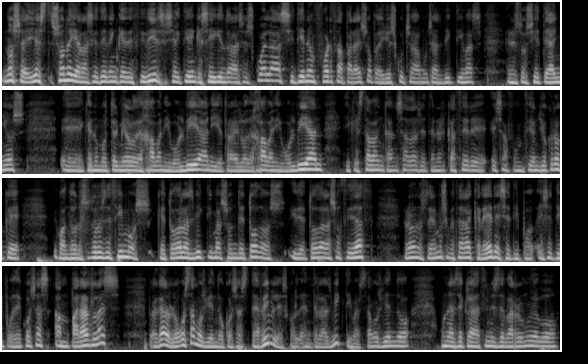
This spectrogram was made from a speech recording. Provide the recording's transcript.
no sé, son ellas las que tienen que decidir si tienen que seguir a las escuelas, si tienen fuerza para eso, pero yo he escuchado a muchas víctimas en estos siete años eh, que en un momento determinado lo dejaban y volvían, y otra vez lo dejaban y volvían, y que estaban cansadas de tener que hacer eh, esa función. Yo creo que cuando nosotros decimos que todas las víctimas son de todos y de toda la sociedad, creo que nos tenemos que empezar a creer ese tipo, ese tipo de cosas, ampararlas, pero claro, luego estamos viendo cosas terribles entre las víctimas. Estamos viendo unas declaraciones de Barrio Nuevo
